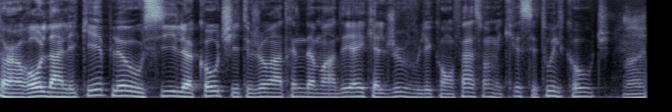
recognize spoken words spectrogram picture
t'as un rôle dans l'équipe, là, aussi, le coach, il est toujours en train de demander, hey, quel jeu vous voulez qu'on fasse? Ouais, mais Chris, c'est toi le coach. Ouais.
